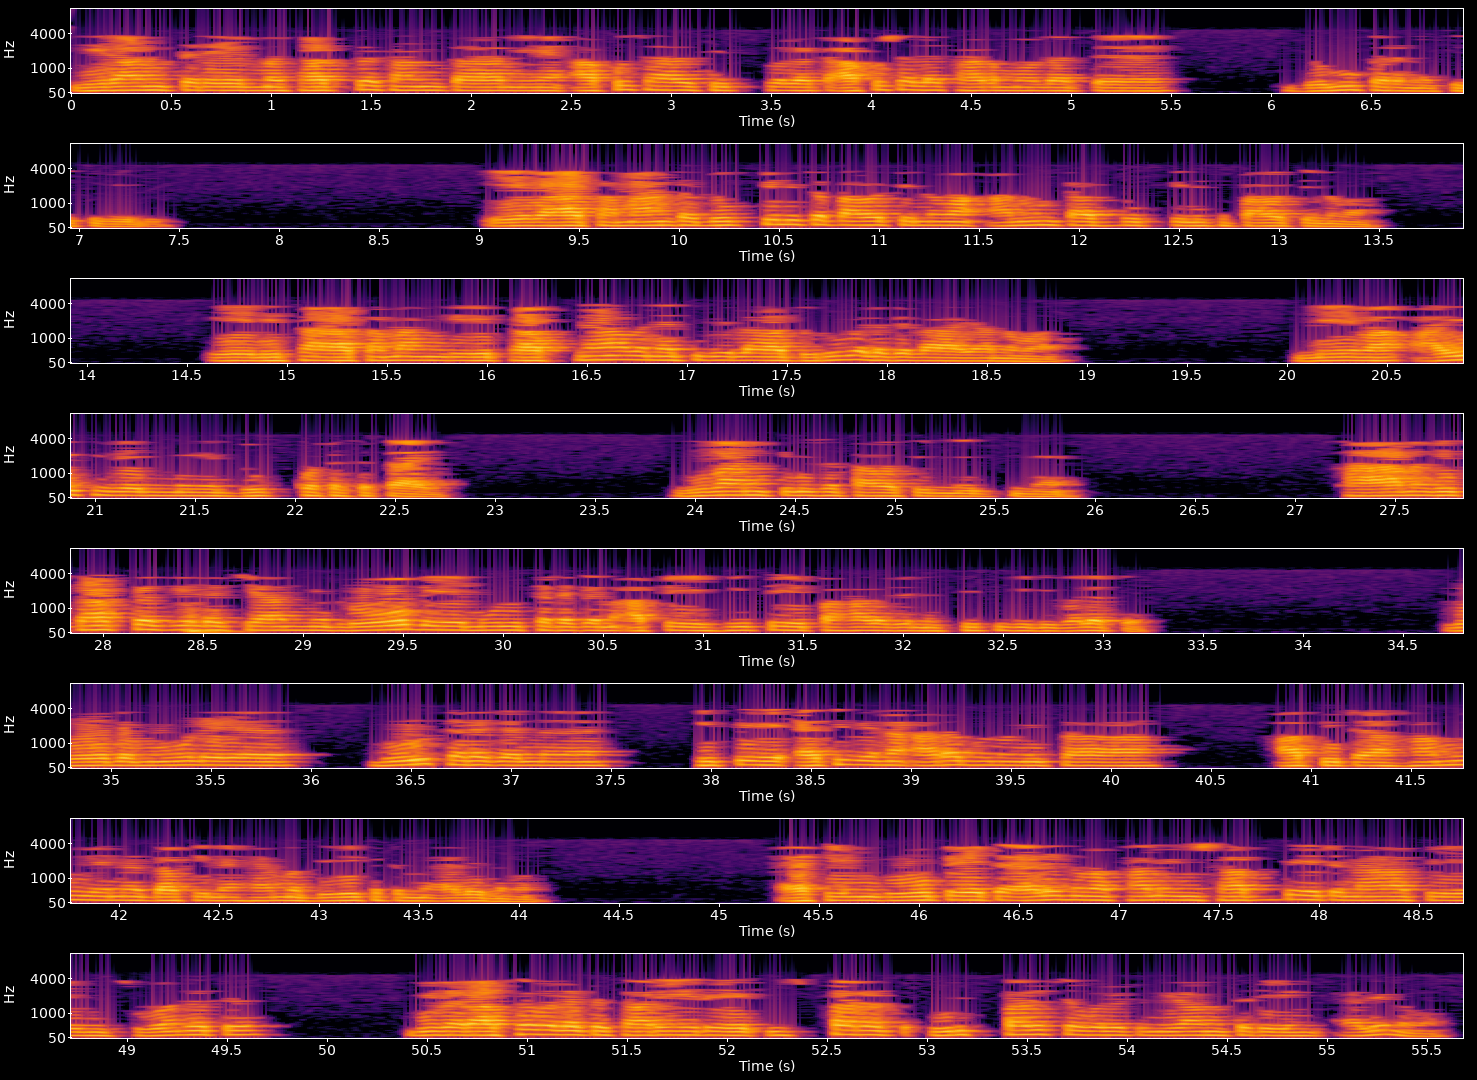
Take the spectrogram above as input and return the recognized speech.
නිරන්තරයෙන්ම සත්ව සංකාමයේ අකුසල් සිත්වලට අකුසල කර්ම වලට යොමු කරන සිටිවිලි ඒවා සමාන්ත දුක් පිණිස පවතිනවා අනුන්ට දුක් පිණිස පවතිනවා ඒ නිසා තමන්ගේ ප්‍රඥාව නැති වෙලා දුර්වල වෙලා යනවා. මේවා අයිති වෙන්නේ දුක් කොටසටයි. නිවන් පිණිස පවතින්නේ නැහැ. කාම විතක්ක කියලා කියන්නේ ලෝභයේ මුල් කරගෙන අපේ හිතේ පහළ වෙන සිතිවිලි වලට. ලෝභ මූලය මුල් කරගෙන හිතේ ඇති වෙන අරමුණු නිසා අපිට හමු වෙන දකින හැම දෙයකටම ඇලෙනවා. ඇසින් රූපයට ඇලෙනවා කනින් ශබ්දයට නාසයෙන් සුවඳට දිව රසවලට ශරීරයේ ස්පර්ශ ස්පර්ශවලට නිරන්තරයෙන් ඇලෙනවා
